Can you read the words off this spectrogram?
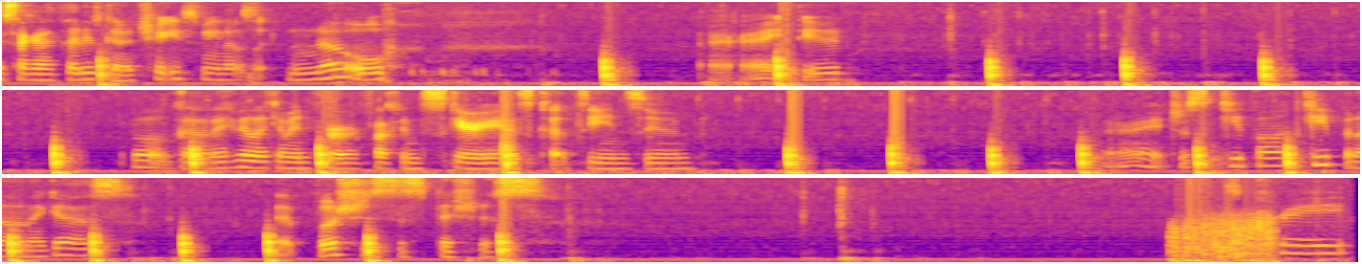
a second, I thought he was going to chase me, and I was like, no. Alright, dude. Oh god, I feel like I'm in for a fucking scary ass cutscene soon. Alright, just keep on keeping on, I guess. That bush is suspicious. crate.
